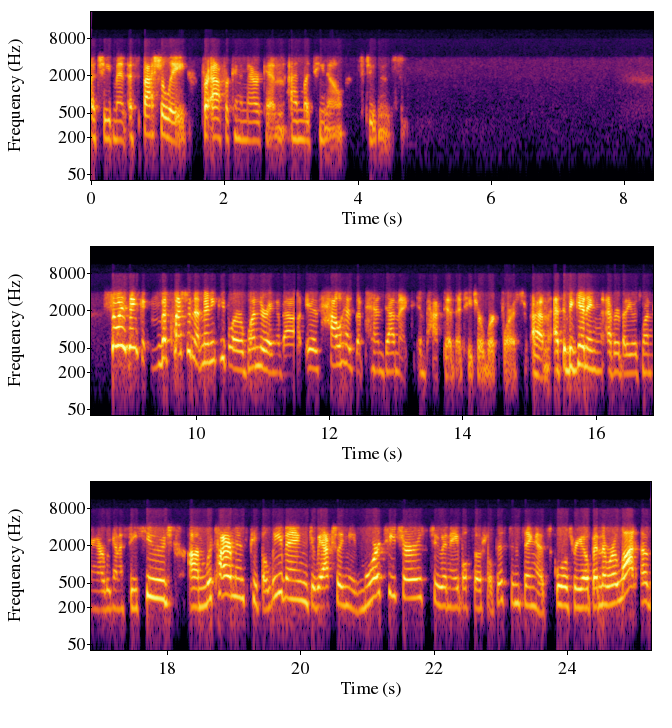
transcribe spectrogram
achievement, especially for African American and Latino students. So I think the question that many people are wondering about is how has the pandemic impacted the teacher workforce? Um, at the beginning, everybody was wondering, are we going to see huge um, retirements, people leaving? Do we actually need more teachers to enable social distancing as schools reopen? There were a lot of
